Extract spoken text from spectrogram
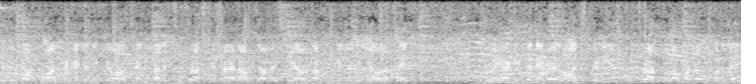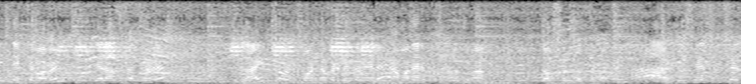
যদি বর্ধমান থেকে যদি কেউ আসেন তাহলে চুচুড়া স্টেশনে নামতে হবে। শিয়ালদা থেকে যদি কেউ আসেন নৈহাটিতে নেবে লঞ্চ পেরিয়ে চুচুড়া তোলা ফটক বললেই দেখতে পাবেন যে রাস্তার ধারে লাইট মণ্ডপের ভেতরে এলে আমাদের প্রতিমা দর্শন করতে পারবেন। আর বিশেষ বিশেষ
